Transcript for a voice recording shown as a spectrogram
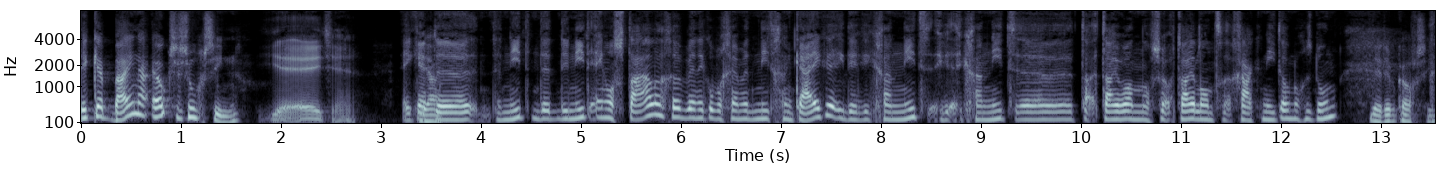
ik heb bijna elk seizoen gezien. Jeetje. Ik heb Ja. de, de niet, de, de niet Engelstalige ben ik op een gegeven moment niet gaan kijken. Ik denk, ik ga niet, ik, ik ga niet eh, Ta- Taiwan of zo, Thailand ga ik niet ook nog eens doen. Nee, dat heb ik al gezien.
